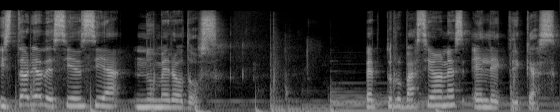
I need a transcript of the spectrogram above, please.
Historia de ciencia número 2. Perturbaciones eléctricas.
